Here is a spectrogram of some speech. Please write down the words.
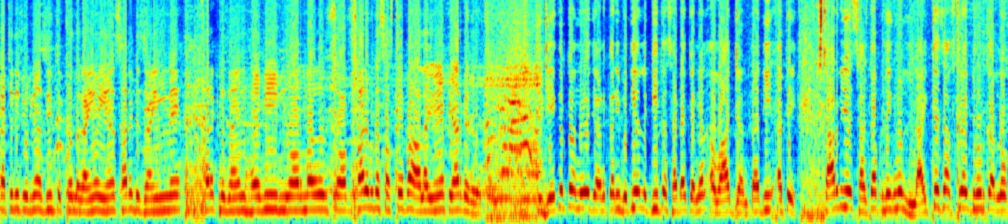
ਕੱਚ ਦੀ ਚੂੜੀਆਂ ਅਸੀਂ ਦੇਖੋ ਲਗਾਈਆਂ ਹੋਈਆਂ। ਸਾਰੇ ਡਿਜ਼ਾਈਨ ਨੇ, ਹਰ ਇੱਕ ਡਿਜ਼ਾਈਨ ਹੈਵੀ ਨਾਰਮਲ ਸੌਫਟ ਸਾਰੇ ਮਤਲਬ ਸਸਤੇ ਭਾਅ ਲਾਈ ਹੋਈਆਂ 50 ਰੁਪਏ ਦੇ ਵਿੱਚ। ਜੇਕਰ ਤੁਹਾਨੂੰ ਇਹ ਜਾਣਕਾਰੀ ਵਧੀਆ ਲੱਗੀ ਤਾਂ ਸਾਡਾ ਚੈਨਲ ਆਵਾਜ਼ ਜਨਤਾ ਦੀ ਅਤੇ ਸਟਾਰ ਵਿਜੇ ਸਜਦਾ ਪ੍ਰਤੀਕ ਨੂੰ ਲਾਈਕ ਤੇ ਸਬਸਕ੍ਰਾਈਬ ਜ਼ਰੂਰ ਕਰ ਲਓ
